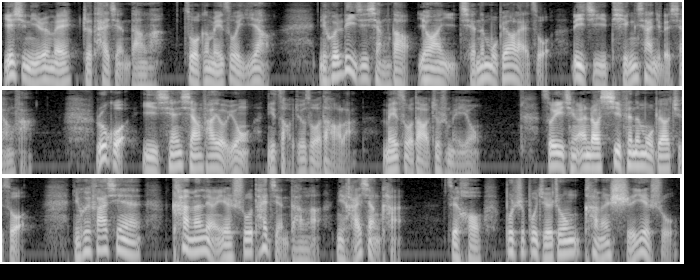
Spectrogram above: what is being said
也许你认为这太简单了，做跟没做一样，你会立即想到要按以前的目标来做，立即停下你的想法。如果以前想法有用，你早就做到了；没做到就是没用。所以，请按照细分的目标去做，你会发现看完两页书太简单了，你还想看，最后不知不觉中看完十页书。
